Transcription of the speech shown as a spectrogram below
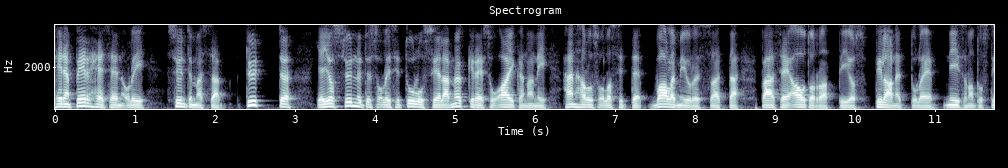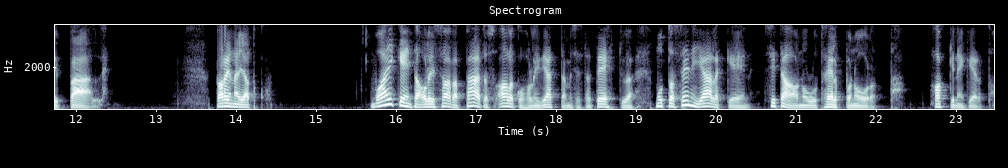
heidän perheeseen oli syntymässä tyttö, ja jos synnytys olisi tullut siellä mökkireissu aikana, niin hän halusi olla sitten valmiudessa, että pääsee autorattiin, jos tilanne tulee niin sanotusti päälle. Tarina jatkuu. Vaikeinta oli saada päätös alkoholin jättämisestä tehtyä, mutta sen jälkeen sitä on ollut helppo noudattaa. Hakkinen kertoo.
